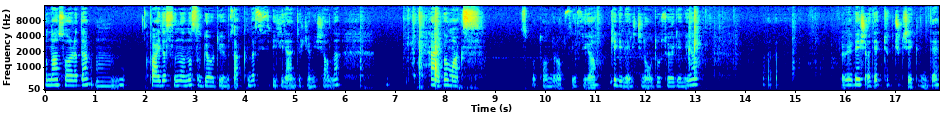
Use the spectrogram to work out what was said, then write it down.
Bundan sonra da faydasını nasıl gördüğümüz hakkında sizi bilgilendireceğim inşallah. Herba Max Spot on Drops yazıyor. Kediler için olduğu söyleniyor. Ve 5 adet tüpçük şeklinde.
